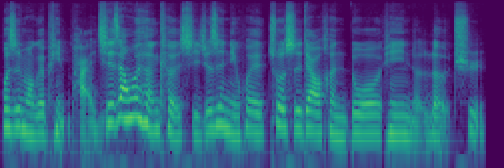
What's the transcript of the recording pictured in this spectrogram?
或是某个品牌，其实这样会很可惜，就是你会错失掉很多品饮的乐趣。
